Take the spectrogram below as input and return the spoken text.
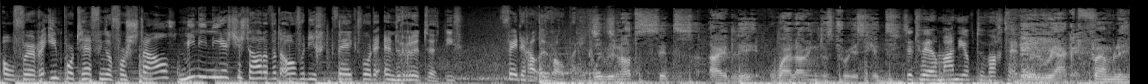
over importheffingen voor staal. Mini-niertjes, daar hadden we het over, die gekweekt worden. En Rutte, die federaal Europa niet. We will not sit idly while our industry is hit. Zitten we helemaal niet op te wachten. We will react firmly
